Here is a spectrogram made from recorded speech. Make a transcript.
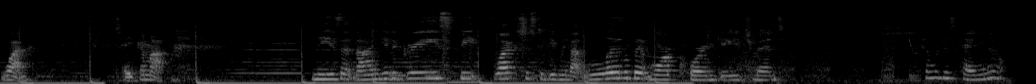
one. Take them up. Knees at 90 degrees, feet flex just to give me that little bit more core engagement. And we're just hanging out.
